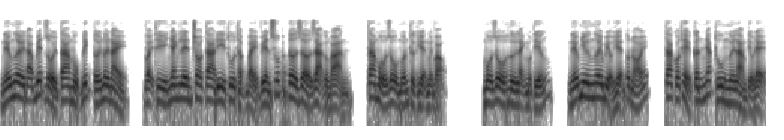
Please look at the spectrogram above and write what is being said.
Nếu ngươi đã biết rồi ta mục đích tới nơi này, vậy thì nhanh lên cho ta đi thu thập bảy viên súp tơ dở dạ của bạn. Ta mổ rồ muốn thực hiện nguyện vọng. Mổ rồ hư lạnh một tiếng, nếu như ngươi biểu hiện tốt nói, ta có thể cân nhắc thu ngươi làm tiểu đệ.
